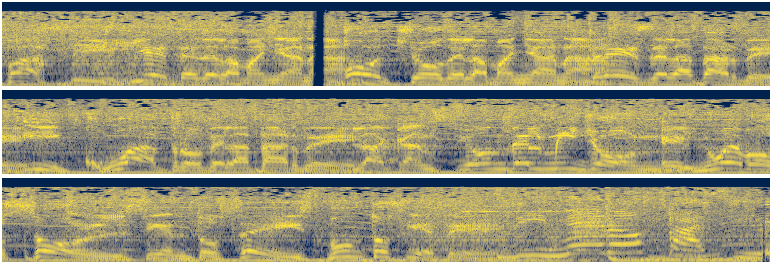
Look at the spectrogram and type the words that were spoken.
fácil. 7 de la mañana, 8 de la mañana, 3 de la tarde y 4 de la tarde. La canción del millón. El nuevo Sol 106.7. Dinero fácil.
